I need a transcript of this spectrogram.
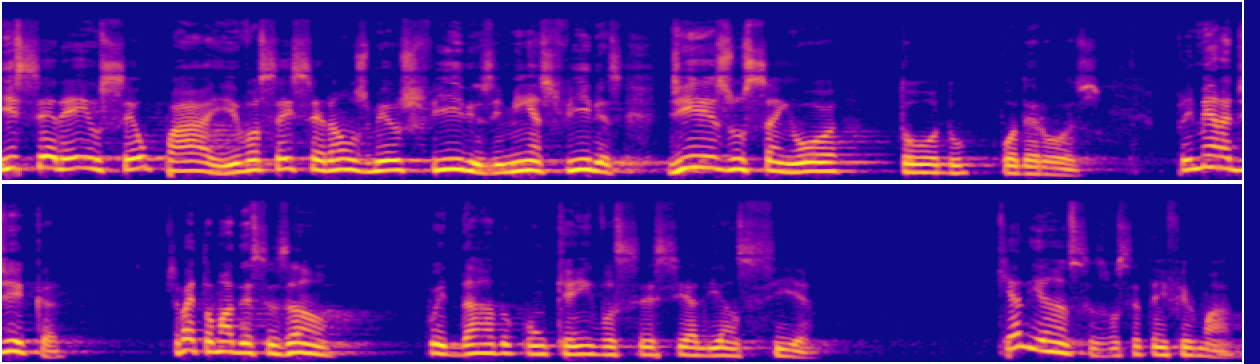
e serei o seu pai, e vocês serão os meus filhos e minhas filhas, diz o Senhor Todo-Poderoso. Primeira dica: você vai tomar decisão? Cuidado com quem você se aliancia. Que alianças você tem firmado?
